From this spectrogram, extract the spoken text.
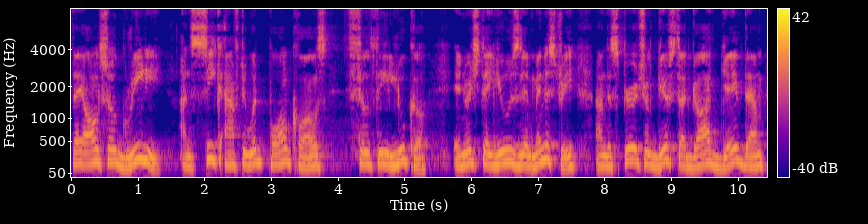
They are also greedy and seek after what Paul calls filthy lucre, in which they use their ministry and the spiritual gifts that God gave them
